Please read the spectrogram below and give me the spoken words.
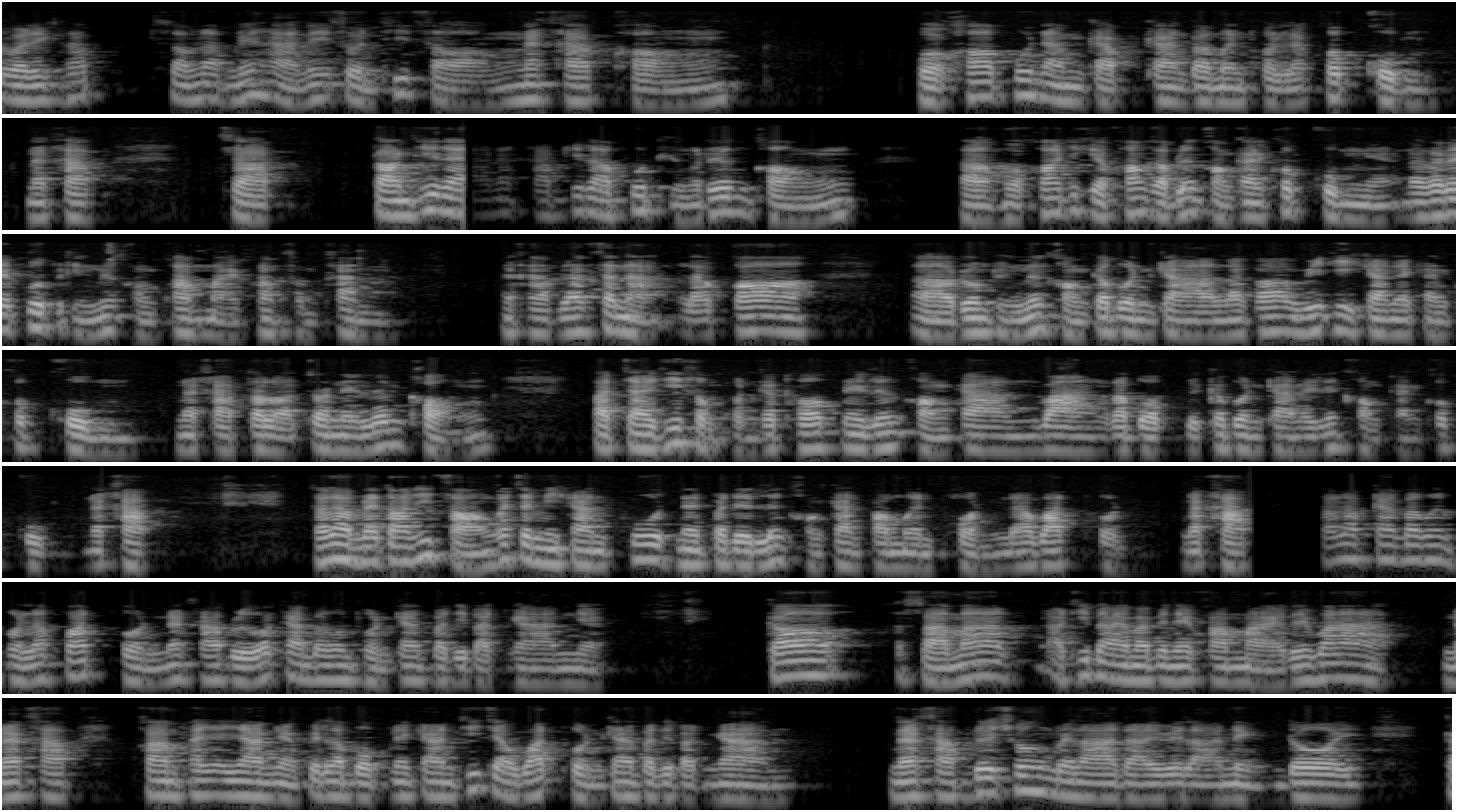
สวัสดีครับสำหรับเนื้อหาในส่วนที่สองนะครับของหัวข้อผู้นำกับการประเมินผลและควบคุมนะครับจากตอนที่แล้วนะครับที่เราพูดถึงเรื่องของอหัวข้อที่เกี่ยวข้องกับเรื่องของการควบคุมเนี่ยเราก็ได้พูดไปถึงเรื่องของความหมายความสำคัญนะครับ ลักษณะแล้วก็รวมถึงเรื่องของกระบวนการ แล้วก็วิธีการในการควบคุมนะครับ ตลอดจนในเรื่องของ ปัจจัยที่ส่งผลกระทบในเรื่องของการวางระบบหรือกระบวนการในเรื่องของการควบคุมนะครับสำหรับในตอนที่ 2 ก็จะมีการพูดในประเด็นเรื่องของการประเมินผลและวัดผลนะครับสำหรับการประเมินผลและวัดผลนะครับ หรือว่าการประเมินผลการปฏิบัติงานเนี่ยก็สามารถอธิบายมาเป็นในความหมายได้ว่านะครับ ความพยายามอย่างเป็นระบบในการที่จะวัดผลการปฏิบัติงานนะครับ ด้วยช่วงเวลาใดเวลาหนึ่ง โดย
